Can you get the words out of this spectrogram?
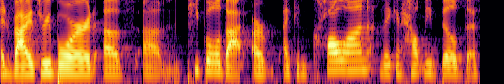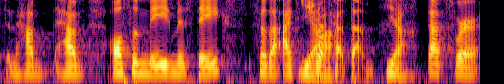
advisory board of um, people that are I can call on. They can help me build this and have have also made mistakes so that I can Yeah. shortcut them. Yeah. That's where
